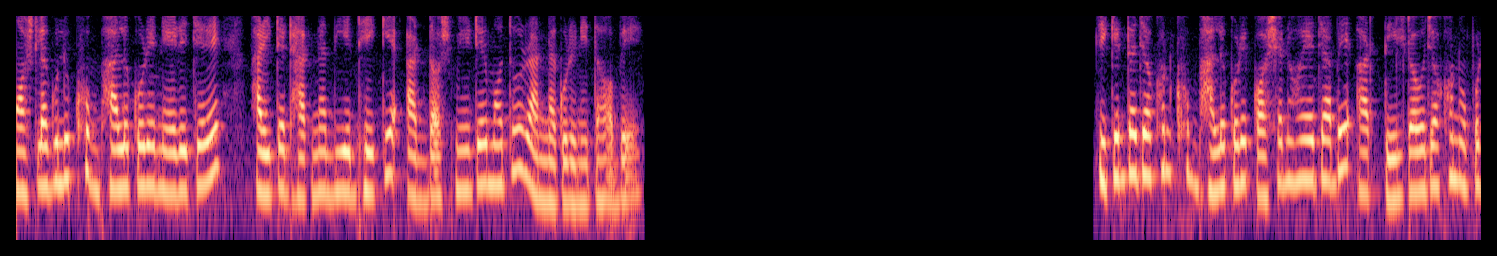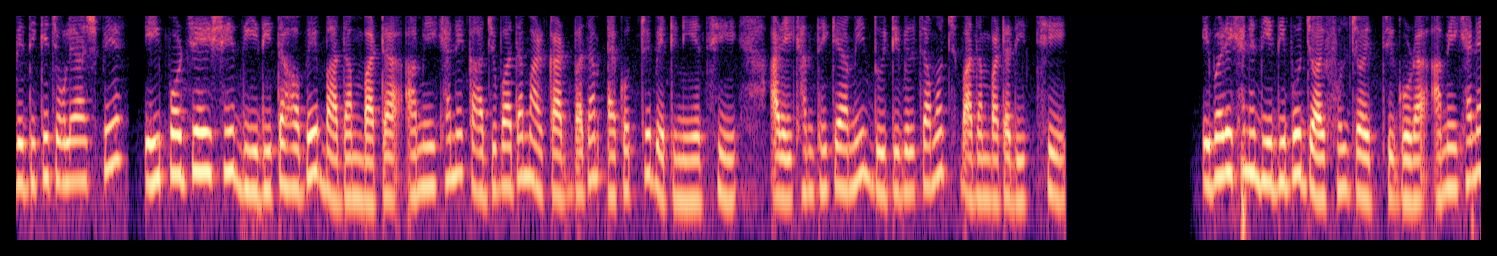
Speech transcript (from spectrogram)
মশলাগুলো খুব ভালো করে নেড়ে চেড়ে হাঁড়িটা ঢাকনা দিয়ে ঢেকে আর দশ মিনিটের মতো রান্না করে নিতে হবে। চিকেনটা যখন খুব ভালো করে কষানো হয়ে যাবে আর তেলটাও যখন ওপরের দিকে চলে আসবে, এই পর্যায়ে এসে দিয়ে দিতে হবে বাদাম বাটা। আমি এখানে কাজু বাদাম আর কাঠবাদাম একত্রে বেটে নিয়েছি আর এখান থেকে আমি দুই টেবিল চামচ বাদাম বাটা দিচ্ছি। এবার এখানে দিয়ে দিব জয়ফল জয়ত্রী গুঁড়া। আমি এখানে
